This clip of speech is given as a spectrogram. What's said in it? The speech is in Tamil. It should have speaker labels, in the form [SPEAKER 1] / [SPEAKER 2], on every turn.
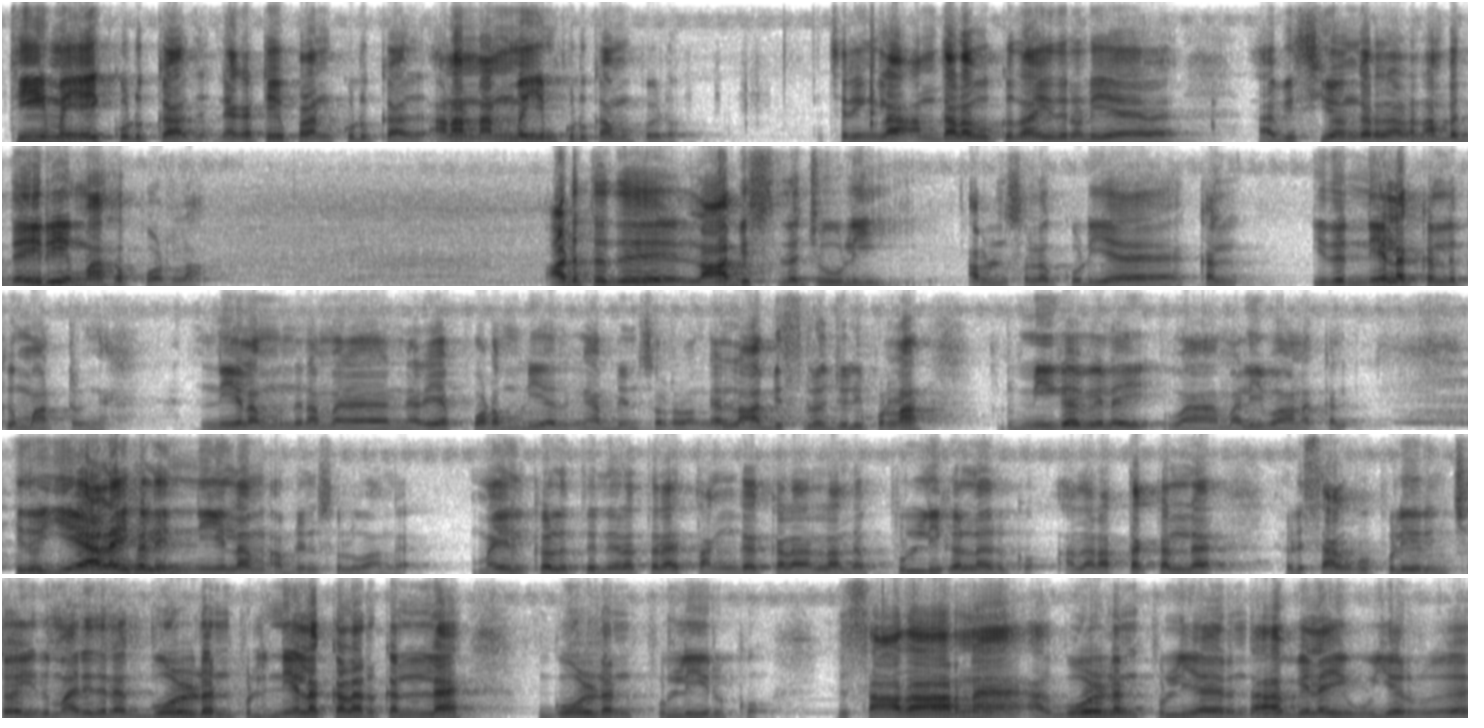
[SPEAKER 1] தீமையை கொடுக்காது நெகட்டிவ் பலன் கொடுக்காது. ஆனால் நன்மையும் கொடுக்காம போயிடும். சரிங்களா? அந்த அளவுக்கு தான் இதனுடைய விஷயங்கிறதுனால நம்ம தைரியமாக போடலாம். அடுத்தது லாபிஸ் லஜூலி அப்படின்னு சொல்லக்கூடிய கல். இது நீலக்கல்லுக்கு மாற்றுங்க. நீளம் வந்து நம்ம நிறைய போட முடியாதுங்க அப்படின்னு சொல்கிறவங்க லாபிஸ் லஜூலி போடலாம். ஒரு மிக விலை வ- மலிவான கல். இது ஏழைகளின் நீளம் அப்படின்னு சொல்லுவாங்க. மயில் கழுத்து நிறத்தில் தங்க கலரில் அந்த புள்ளிகள்லாம் இருக்கும். அந்த ரத்தக்கல்ல எப்படி சகப்பு புள்ளி இருந்துச்சோ இது மாதிரி இதில் கோல்டன் புள்ளி நீல கலர் கல்லில் கோல்டன் புள்ளி இருக்கும். இது சாதாரண கோல்டன் புள்ளியாக இருந்தால் விலை உயர்வு.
